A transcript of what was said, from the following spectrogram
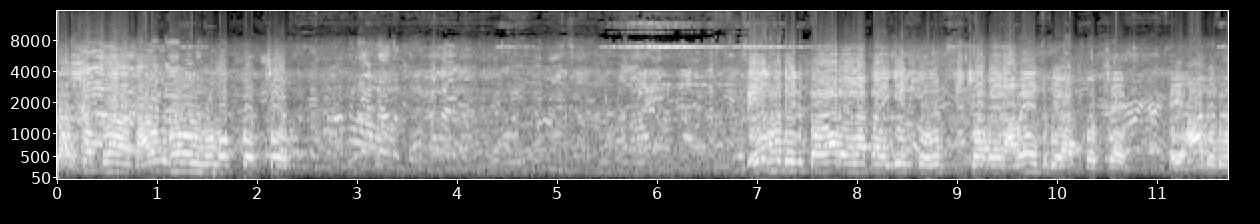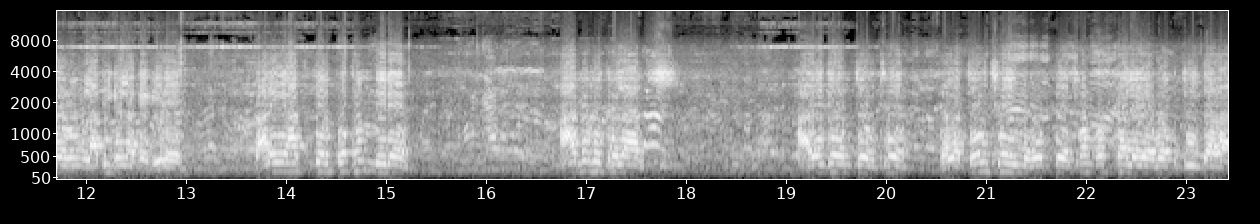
দর্শকরা দারুণভাবে উপভোগ করছে। দীর্ঘদিন পর এলাকায় কিন্তু সবের আমেজ বিরাজ করছে এই হাডুডু এবং লাঠি খেলাকে ঘিরে। তার এই আজকের প্রথম দিনে হাডুডু খেলার আয়োজন চলছে। খেলা চলছে এই মুহূর্তে সংকটকালী এবং দুই তারা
